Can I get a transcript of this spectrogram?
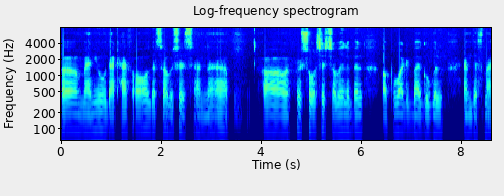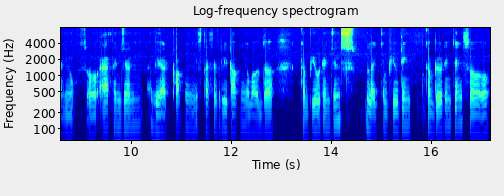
a menu that has all the services and uh, uh, resources available or provided by Google in this menu. So app engine we are talking specifically talking about the compute engines like computing computing things. So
